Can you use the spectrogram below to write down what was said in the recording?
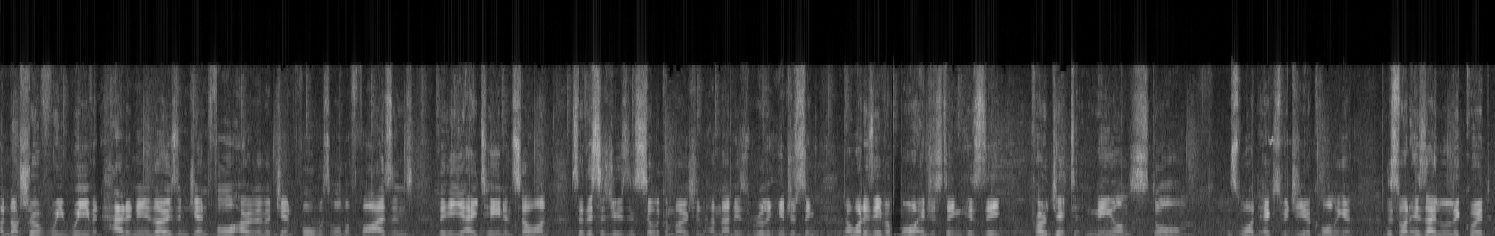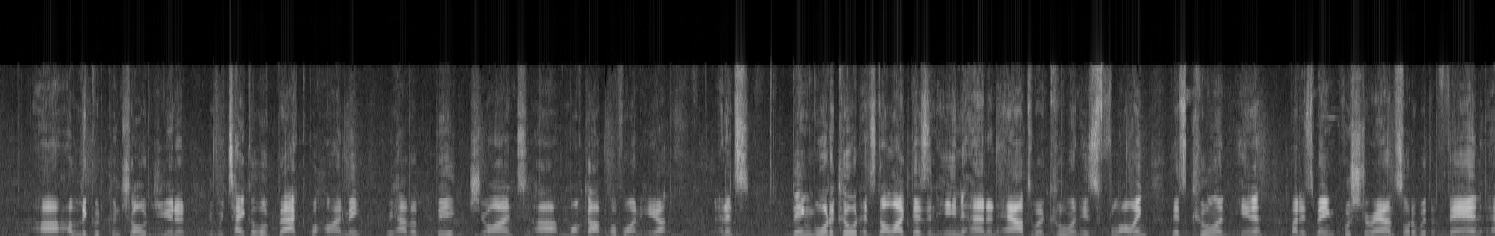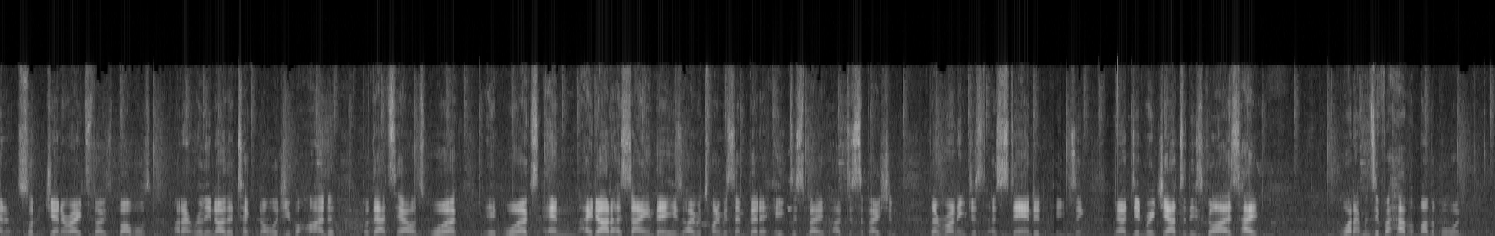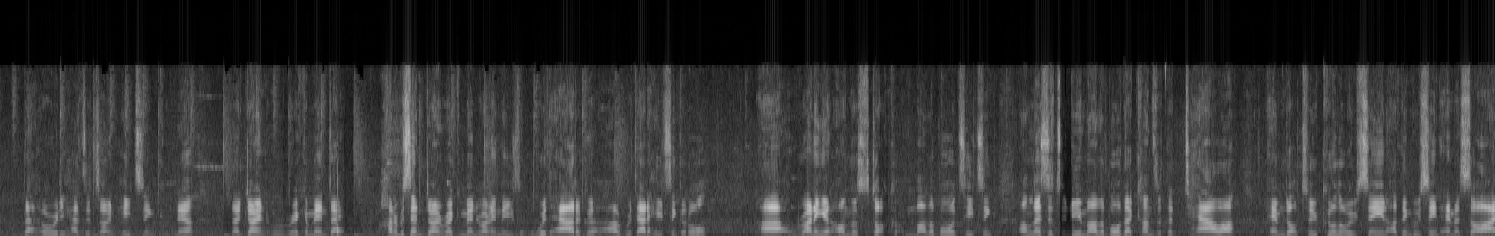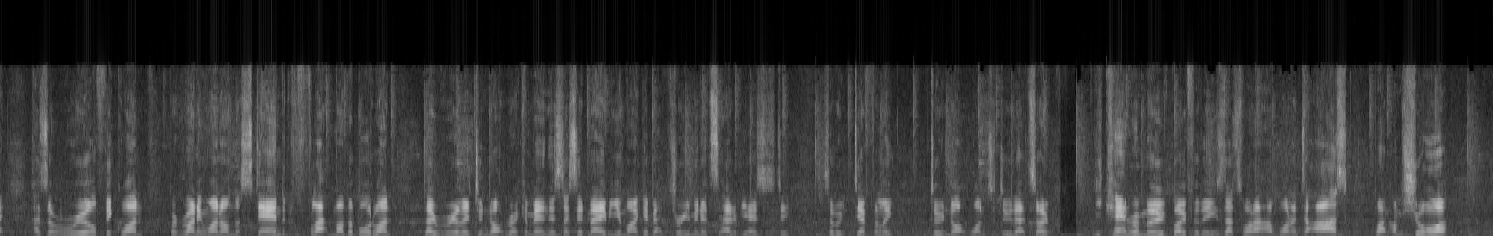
I'm not sure if we, we even had any of those in Gen 4. I remember Gen 4 was all the Phisons, the E18 and so on. So this is using Silicon Motion and that is really interesting. Now what is even more interesting is the Project Neon Storm is what XPG are calling it. This one is a liquid uh, a liquid controlled unit. If we take a look back behind me, we have a big giant uh, mock-up of one here and it's being water cooled, it's not like there's an in and an out where coolant is flowing. There's coolant in it, but it's being pushed around sort of with a fan and it sort of generates those bubbles. I don't really know the technology behind it, but that's how it's work. It works. And ADATA are saying there is over 20% better heat uh, dissipation than running just a standard heatsink. Now, I did reach out to these guys, hey, what happens if I have a motherboard that already has its own heatsink? Now, they don't recommend, they 100% don't recommend running these without a, uh, without a heatsink at all uh, running it on the stock motherboard heatsink, unless it's a new motherboard that comes with a Tower M.2 cooler. We've seen, I think we've seen MSI has a real thick one, but running one on the standard flat motherboard one, they really do not recommend this. They said maybe you might get about three minutes out of your SSD. So we definitely do not want to do that. So you can remove both of these. That's what I wanted to ask, but I'm sure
